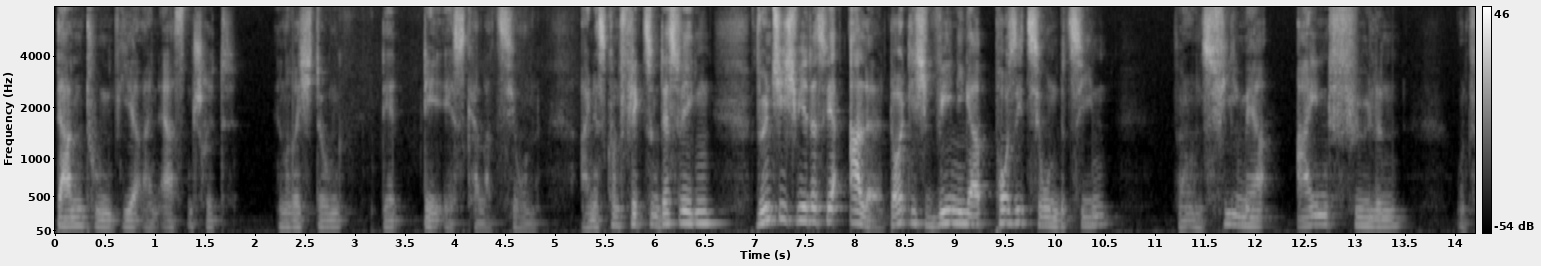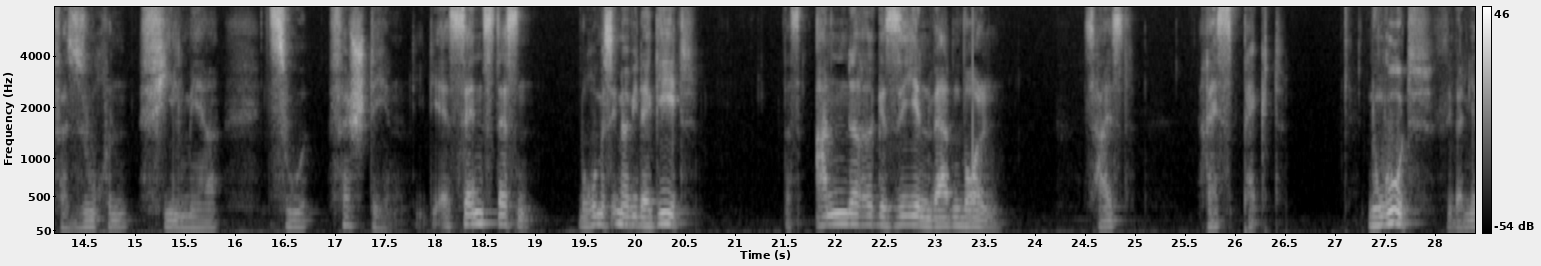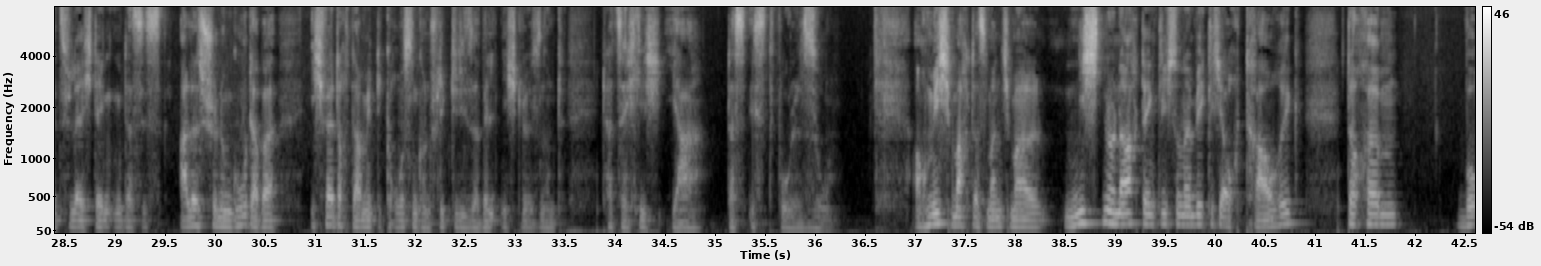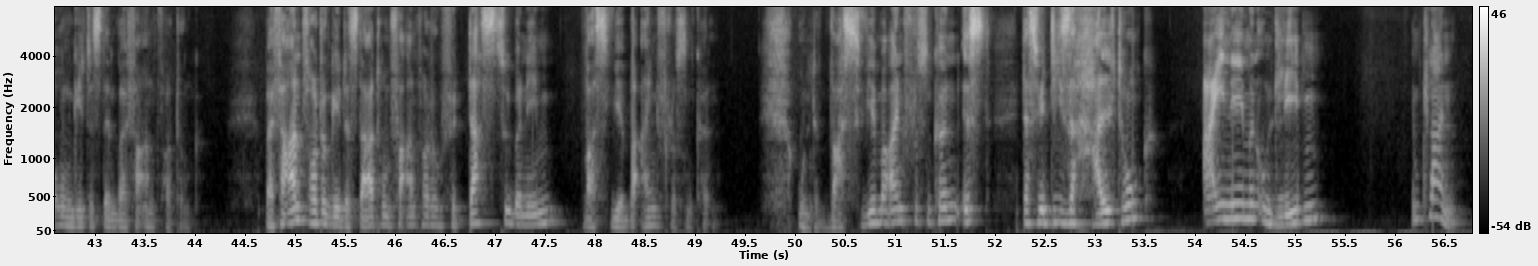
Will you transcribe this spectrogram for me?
dann tun wir einen ersten Schritt in Richtung der Deeskalation eines Konflikts. Und deswegen wünsche ich mir, dass wir alle deutlich weniger Position beziehen, sondern uns viel mehr einfühlen und versuchen, viel mehr zu verstehen. Die, die Essenz dessen, worum es immer wieder geht, dass andere gesehen werden wollen. Das heißt Respekt. Nun gut, Sie werden jetzt vielleicht denken, das ist alles schön und gut, aber ich werde doch damit die großen Konflikte dieser Welt nicht lösen. Und tatsächlich, ja, das ist wohl so. Auch mich macht das manchmal nicht nur nachdenklich, sondern wirklich auch traurig. Doch ähm, worum geht es denn bei Verantwortung? Bei Verantwortung geht es darum, Verantwortung für das zu übernehmen, was wir beeinflussen können. Und was wir beeinflussen können, ist, dass wir diese Haltung einnehmen und leben im Kleinen.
